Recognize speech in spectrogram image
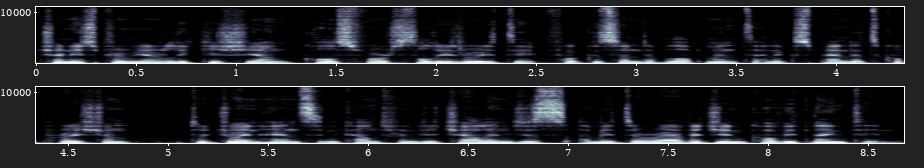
Chinese Premier Li Keqiang calls for solidarity, focus on development, and expanded cooperation to join hands in countering the challenges amid the ravaging COVID-19.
